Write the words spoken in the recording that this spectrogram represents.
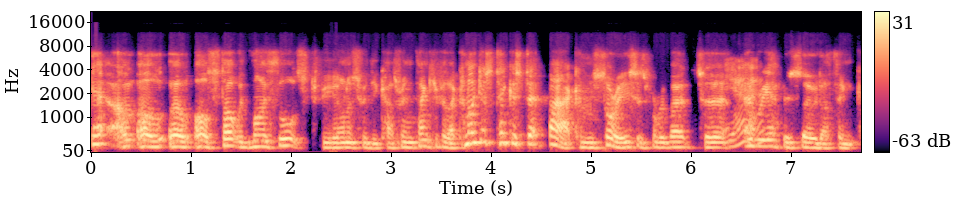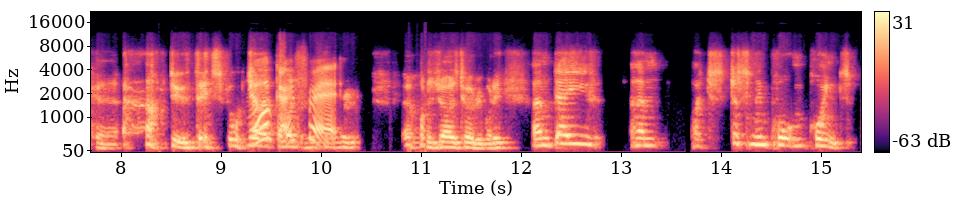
yeah, I'll, I'll, I'll, start with my thoughts, to be honest with you, Catherine. Thank you for that. Can I just take a step back? I'm sorry, this is probably about uh, yeah. every episode, I think uh, I'll do this. For no, go for it. Apologise to everybody. Um, Dave, um, just, just an important point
